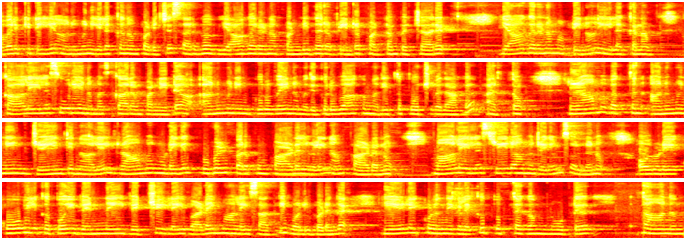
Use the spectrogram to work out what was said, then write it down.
அவர்கிட்டயே அனுமன் இலக்கணம் படிச்சு சர்வ வியாகரண பண்டிதர் அப்படின்ற பட்டம் பெற்றாரு. வியாகரணம் அப்படின்னா இலக்கணம். காலையில சூரிய நமஸ்காரம் பண்ணிட்டு அனுமனின் குருவை நமது குருவாக மதித்து போற்றுவதாக அர்த்தம். ராம பக்தன் அனுமனின் ஜெயந்தி நாளில் ராமனுடைய புகழ் பரப்பும் பாடல்களை நாம் பாடணும். மாலையில ஸ்ரீராம ஜெயம் சொல்லணும். அவருடைய கோவிலுக்கு போய் வெண்ணெய் வெற்றிலை வடை மாலை சாத்தி வழிபடுங்க. ஏழை குழந்தைகளுக்கு புத்தகம் நோட்டு தானம்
